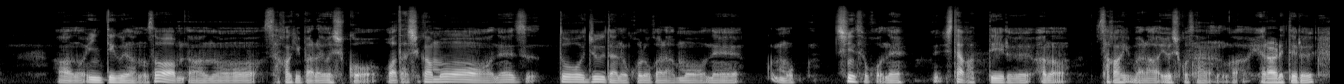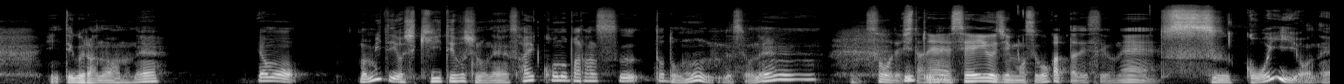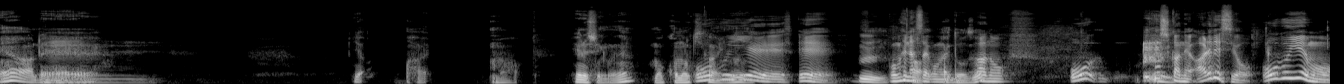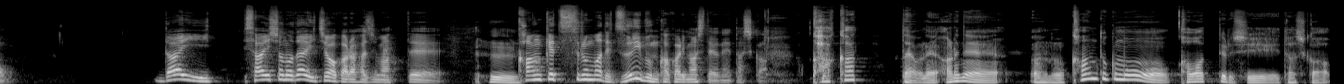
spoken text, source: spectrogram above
あの、インテグラのさ、あの、榊原よし子。私がもうね、ずっと10代の頃からもうね、もう、心底ね、従っている、あの、榊原よし子さんがやられてるインテグラのあのね、いやもう、まあ、見てよし聞いてよしのね、最高のバランスだと思うんですよね。そうでしたね。声優陣もすごかったですよね。すごいよね、あうれ。はい。まあ、ヘルシングね。まあ、この機会に。OVA、ええ。うん。ごめんなさい、あごめん。はいどうぞ。あの、お、確かね、あれですよ。OVA も、第、最初の第1話から始まって、うん。完結するまで随分かかりましたよね、確か。かかったよね。あれね、あの、監督も変わってるし、確か。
